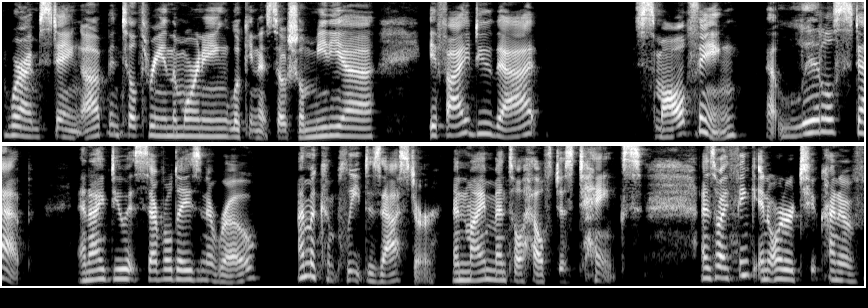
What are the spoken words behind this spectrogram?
where I'm staying up until three in the morning, looking at social media. If I do that small thing, that little step, and I do it several days in a row, I'm a complete disaster and my mental health just tanks. And so I think in order to kind of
